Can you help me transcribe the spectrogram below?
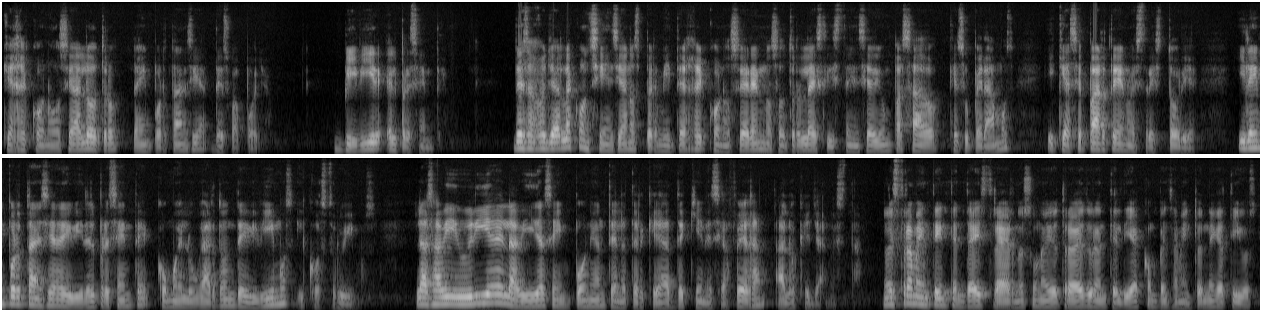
que reconoce al otro la importancia de su apoyo. Vivir el presente. Desarrollar la conciencia nos permite reconocer en nosotros la existencia de un pasado que superamos y que hace parte de nuestra historia, y la importancia de vivir el presente como el lugar donde vivimos y construimos. La sabiduría de la vida se impone ante la terquedad de quienes se aferran a lo que ya no está. Nuestra mente intenta distraernos una y otra vez durante el día con pensamientos negativos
